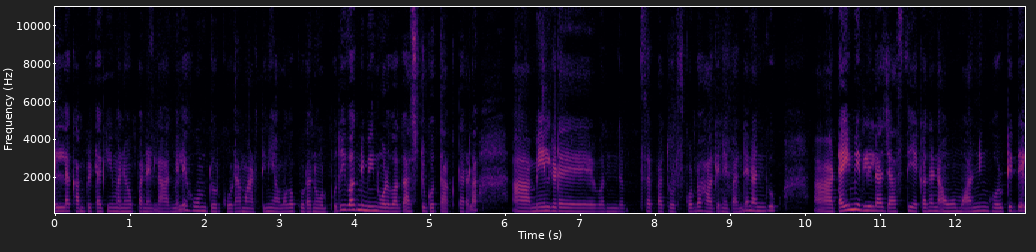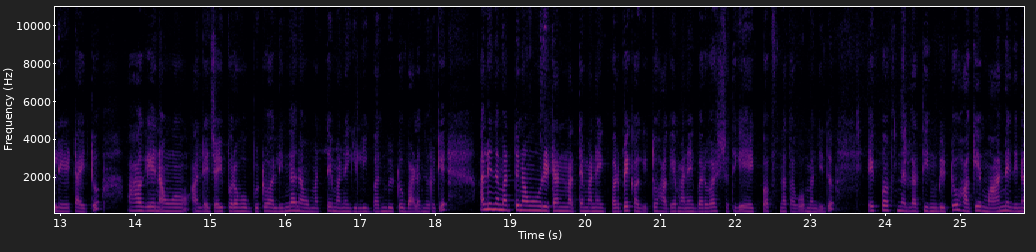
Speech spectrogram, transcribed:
ಎಲ್ಲ ಕಂಪ್ಲೀಟಾಗಿ ಮನೆ ಓಪನ್ ಎಲ್ಲ ಆದಮೇಲೆ ಹೋಮ್ ಟೂರ್ ಕೂಡ ಮಾಡ್ತೀನಿ ಅವಾಗ ಕೂಡ ನೋಡ್ಬೋದು. ಇವಾಗ ನಿಮಗೆ ನೋಡುವಾಗ ಅಷ್ಟು ಗೊತ್ತಾಗ್ತಾರಲ್ಲ. ಮೇಲ್ಗಡೆ ಒಂದು ಸ್ವಲ್ಪ ತೋರಿಸ್ಕೊಂಡು ಹಾಗೆಯೇ ಬಂದೆ. ನನಗೂ ಟೈಮ್ ಇರಲಿಲ್ಲ ಜಾಸ್ತಿ, ಯಾಕಂದರೆ ನಾವು ಮಾರ್ನಿಂಗ್ ಹೊರಟಿದ್ದೇ ಲೇಟ್ ಆಯಿತು. ಹಾಗೆ ನಾವು ಅಲ್ಲೇ ಜೈಪುರ ಹೋಗ್ಬಿಟ್ಟು ಅಲ್ಲಿಂದ ನಾವು ಮತ್ತೆ ಮನೆಗೆ ಇಲ್ಲಿಗೆ ಬಂದುಬಿಟ್ಟು ಬಾಳನೂರಿಗೆ. ಅಲ್ಲಿಂದ ಮತ್ತೆ ನಾವು ರಿಟರ್ನ್ ಮತ್ತೆ ಮನೆಗೆ ಬರಬೇಕಾಗಿತ್ತು. ಹಾಗೆ ಮನೆಗೆ ಬರುವಷ್ಟೊತ್ತಿಗೆ ಎಗ್ ಪಪ್ಸ್ನ ತೊಗೊಂಬಂದಿದ್ದು. ಎಗ್ ಪಪ್ಸ್ನೆಲ್ಲ ತಿಂದ್ಬಿಟ್ಟು ಹಾಗೆ ಮಾರನೇ ದಿನ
